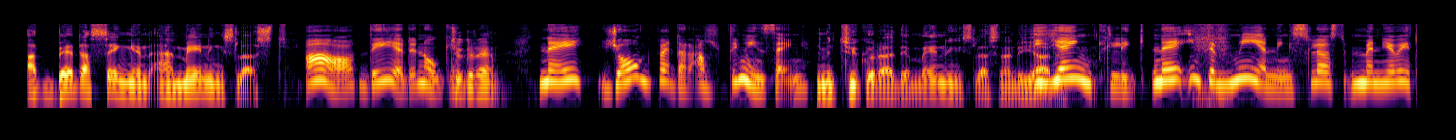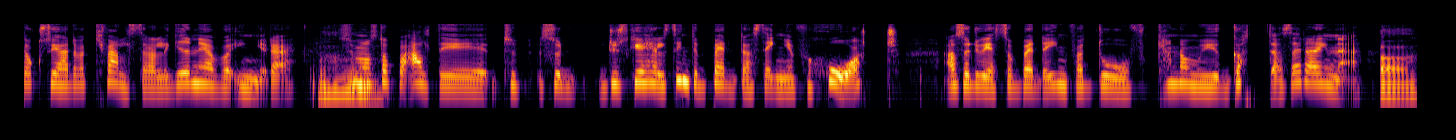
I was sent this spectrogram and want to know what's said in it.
att bädda sängen är meningslöst. Ja, det är det nog. Tycker du det? Nej, jag bäddar alltid min säng. Men tycker du att det är meningslöst när du gör det? Egentligen, nej inte meningslöst, men jag vet också jag hade kvalsterallergi när jag var yngre. Så man stoppar alltid, typ, så du ska ju helst inte bädda sängen för hårt. Alltså du vet, så bädda in för att då kan de ju götta sig där inne. Ja.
